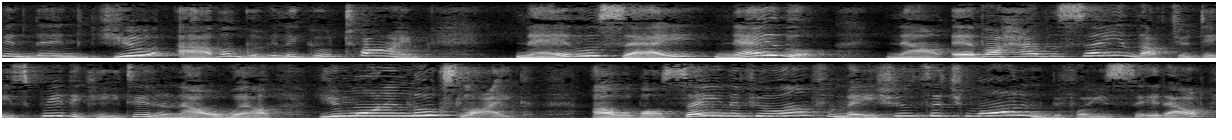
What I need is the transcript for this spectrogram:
and then you have a really good time. Never say never. Now, ever had the saying that your day is predicated on how well your morning looks like? How about saying a few affirmations each morning before you set out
